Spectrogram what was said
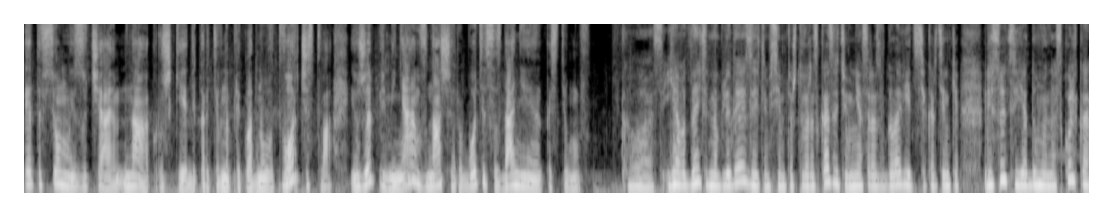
это все мы изучаем на кружке декоративно-прикладного творчества и уже применяем в нашей работе создания костюмов. Класс. Я вот, знаете, наблюдаю за этим всем, то, что вы рассказываете, у меня сразу в голове эти все картинки рисуются, и я думаю, насколько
